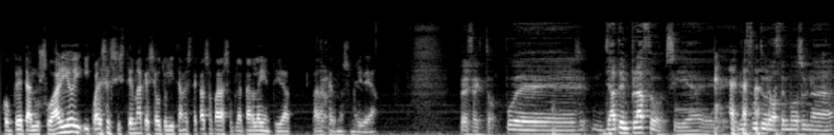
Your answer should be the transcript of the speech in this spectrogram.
concreta del usuario y, cuál es el sistema que se ha utilizado en este caso para suplantar la identidad, para hacernos una idea. Perfecto. Pues ya te emplazo si eh, en un futuro hacemos una,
